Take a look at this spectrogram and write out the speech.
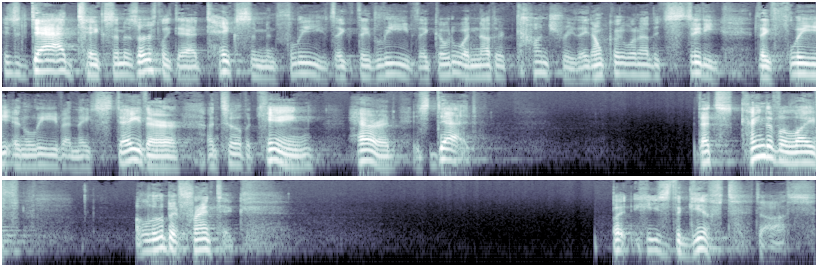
his dad takes him, his earthly dad takes him and flees. They, they leave. They go to another country. They don't go to another city. They flee and leave, and they stay there until the king, Herod, is dead. That's kind of a life a little bit frantic But he's the gift to us,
